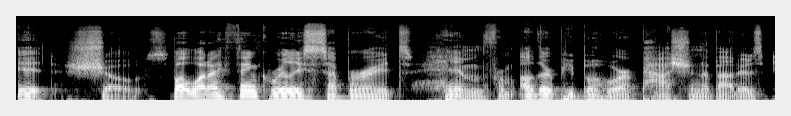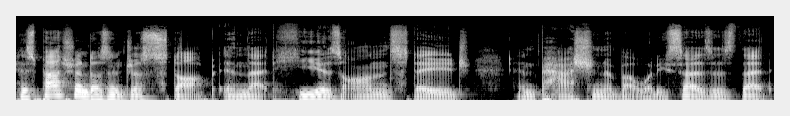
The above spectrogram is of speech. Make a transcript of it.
it shows. But what I think really separates him from other people who are passionate about it is his passion doesn't just stop in that he is on stage and passionate about what he says, is that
